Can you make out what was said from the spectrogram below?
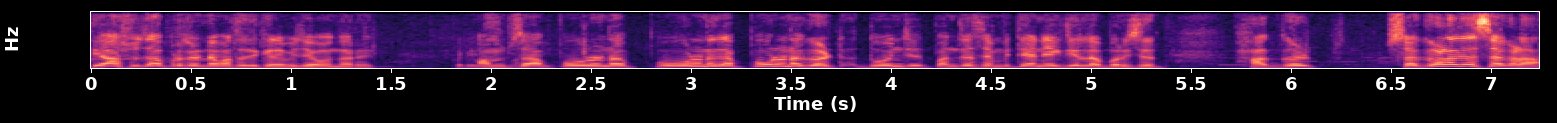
त्या सुद्धा प्रचंड मतात ठिकाणी विजय होणार आहेत. आमचा पूर्ण पूर्ण पूर्ण गट दोन जि- पंचायत समिती आणि एक जिल्हा परिषद हा गट सगळाचा सगळा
